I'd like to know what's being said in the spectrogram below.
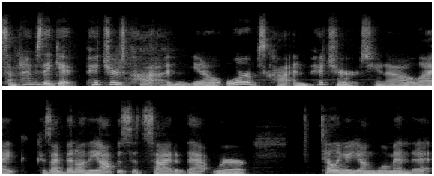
sometimes they get pictures caught and you know orbs caught in pictures you know like because i've been on the opposite side of that where telling a young woman that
